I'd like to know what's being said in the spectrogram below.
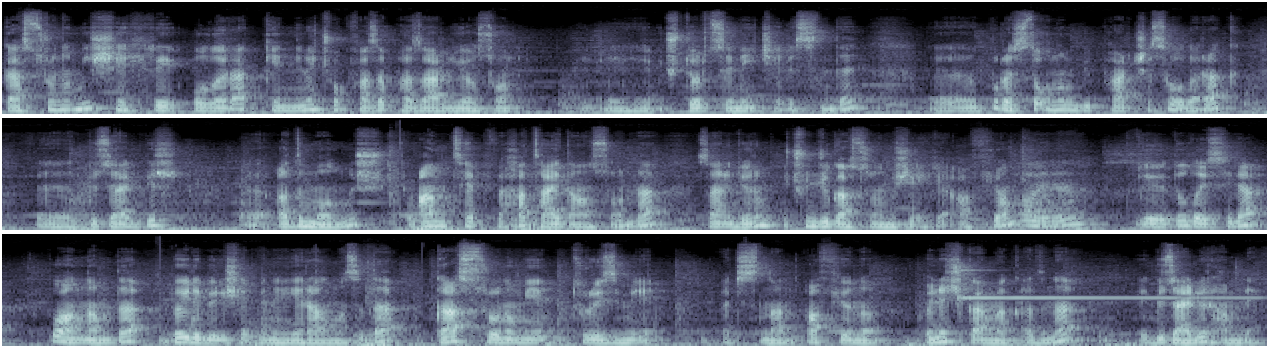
gastronomi şehri olarak kendini çok fazla pazarlıyor son e, 3-4 sene içerisinde. E, burası da onun bir parçası olarak e, güzel bir adım olmuş. Antep ve Hatay'dan sonra zannediyorum 3. gastronomi şehri Afyon. Aynen. E, Dolayısıyla bu anlamda böyle bir işletmenin yer alması da gastronomi turizmi açısından Afyon'u öne çıkarmak adına güzel bir hamle.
